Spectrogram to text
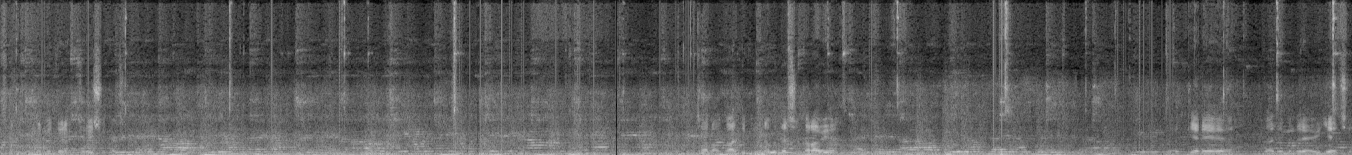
દર્શન સુંદર મંદિર જોઈ શકો છો ચાલો ગાંધી મંદિરના દર્શન કરાવીએ અત્યારે ગાંધી મંદિરે આવી ગયા છે.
